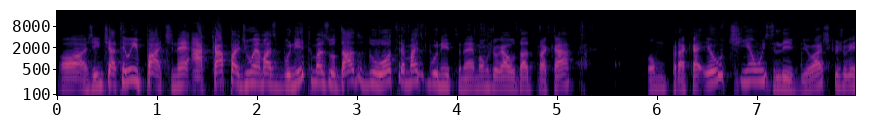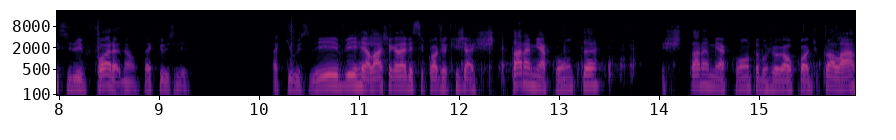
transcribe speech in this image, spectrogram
Ó, a gente já tem um empate, né? A capa de um é mais bonito, mas o dado do outro é mais bonito, né? Vamos jogar o dado pra cá. Vamos pra cá. Eu tinha um sleeve. Eu acho que eu joguei esse sleeve fora. Não, tá aqui o sleeve. Tá aqui o sleeve. Relaxa, galera. Esse código aqui já está na minha conta. Está na minha conta. Vou jogar o código pra lá.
